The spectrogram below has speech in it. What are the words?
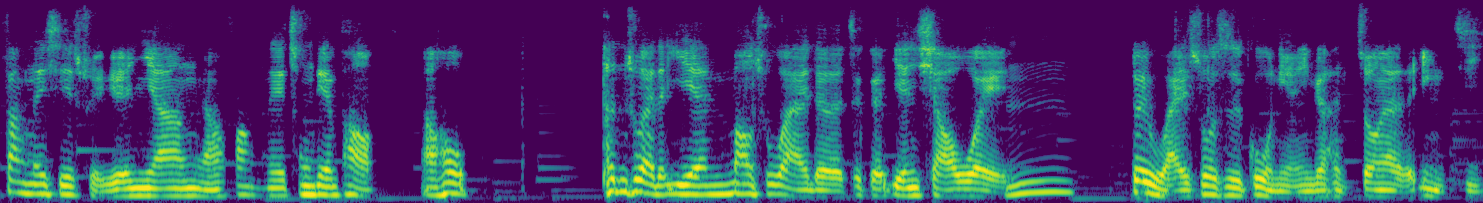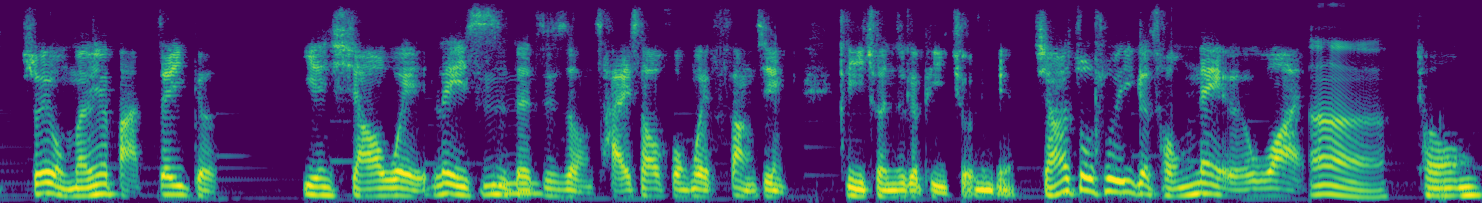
放那些水鸳鸯，然后放那些冲天炮。然后喷出来的烟，冒出来的这个烟硝味，嗯，对我来说是过年一个很重要的印记。所以我们要把这一个烟硝味类似的这种柴烧风味放进立春这个啤酒里面，想要做出一个从内而外，嗯，从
